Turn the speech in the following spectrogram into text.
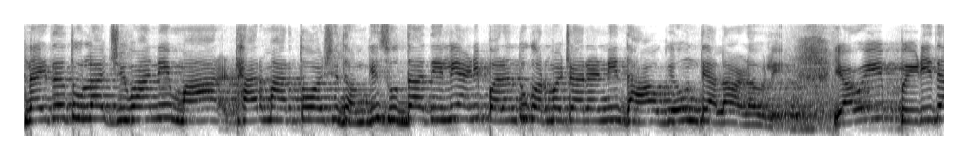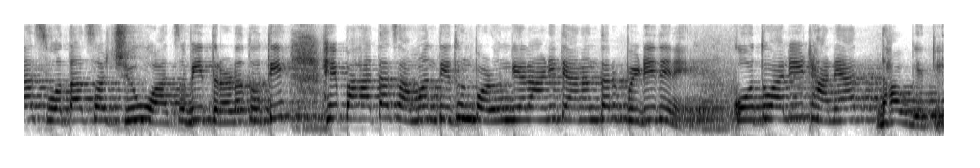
नाहीतर तुला जीवाने मार ठार मारतो अशी धमकी सुद्धा दिली आणि परंतु कर्मचाऱ्यांनी धाव घेऊन त्याला अडवले. यावेळी पीडिता स्वतःचा जीव वाचवीत रडत होती. हे पाहताच अमन तिथून पळून गेला आणि त्यानंतर पीडितेने कोतवाली ठाण्यात धाव घेतली.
